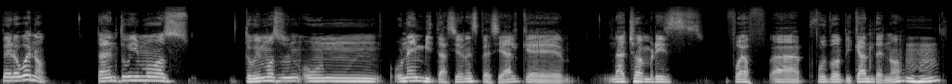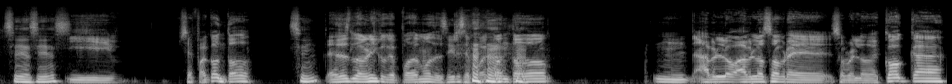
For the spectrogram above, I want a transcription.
Pero bueno, también tuvimos, tuvimos un, una invitación especial que Nacho Ambriz fue a, fútbol picante, ¿no? Sí, así es. Y se fue con todo. Sí. Eso es lo único que podemos decir. Se fue con todo. Mm, habló, sobre, sobre lo de Coca.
